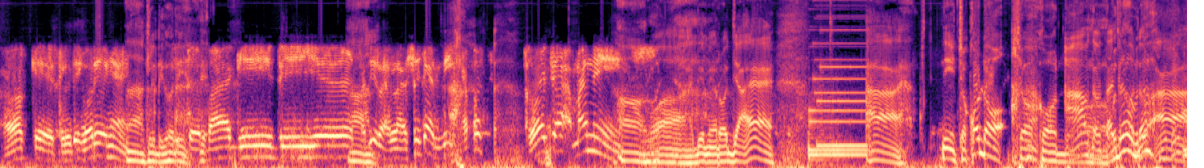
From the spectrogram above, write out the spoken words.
Okey, keledek goreng eh. Ha keledek goreng Kita bagi dia Ah. Tadi lah laksa kan Ni apa Rojak manis Ah, Wah, dia main rojak eh. Ah, ni cokodok. Cokodok. Ah, betul betul. Betul, cokodok. betul, Ah.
